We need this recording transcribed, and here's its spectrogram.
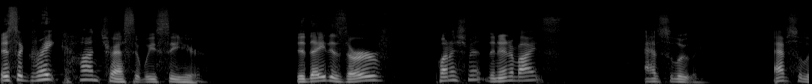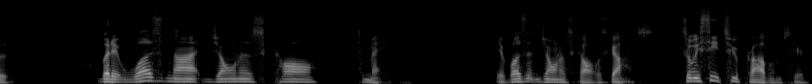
It's a great contrast that we see here. Did they deserve punishment, the Ninevites? Absolutely. Absolutely. But it was not Jonah's call to make. It wasn't Jonah's call, it was God's. So we see two problems here.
